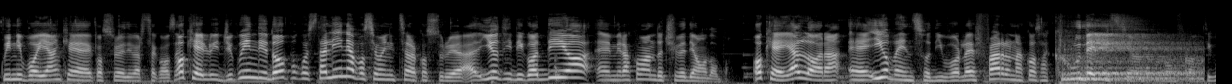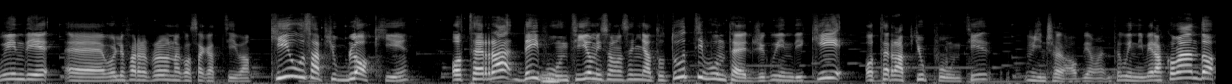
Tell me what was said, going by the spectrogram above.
Quindi puoi anche costruire diverse cose Ok Luigi, quindi dopo questa linea possiamo iniziare a costruire Io ti dico addio e mi raccomando ci vediamo dopo Ok, allora, eh, io penso di voler fare una cosa crudelissima nei tuoi confronti Quindi eh, voglio fare proprio una cosa cattiva. Chi usa più blocchi otterrà dei punti. Io mi sono segnato tutti i punteggi Quindi chi otterrà più punti vincerà ovviamente. Quindi mi raccomando,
